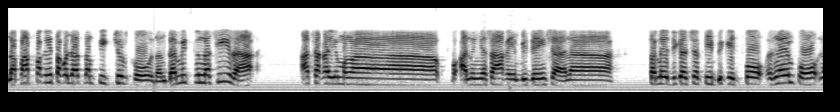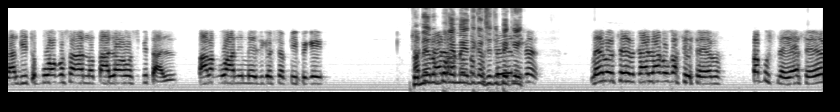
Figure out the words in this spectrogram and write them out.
napapakita ko lahat ng picture ko, ng damit ko nasira, at saka yung mga ano niya sa akin, ebidensya na sa medical certificate po. Ngayon po, nandito po ako sa ano, Tala Hospital para kuhanin medical certificate. So Kasi meron po ko medical certificate? yan, Meron sir, kala ko kasi sir, tapos na yan sir.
